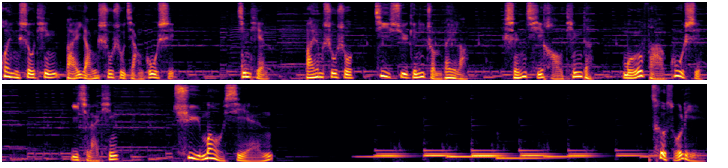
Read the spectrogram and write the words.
欢迎收听白羊叔叔讲故事。今天，白羊叔叔继续给你准备了神奇好听的魔法故事，一起来听《去冒险》。厕所里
